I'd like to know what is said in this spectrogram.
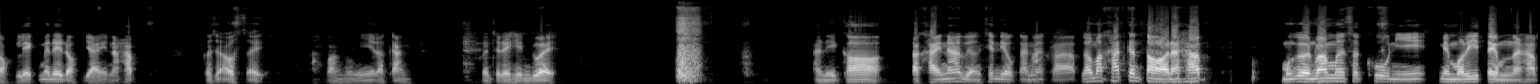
ดอกเล็กไม่ได้ดอกใหญ่นะครับ ก็จะเอาใส่ วางตรงนี้แล้วกันเพื่อจะได้เห็นด้วย อันนี้ก็ตะไคร้หน้าเหลืองเช่นเดียวกันนะครับ เรามาคัดกันต่อนะครับมึงเอิญว่าเมื่อสักครู่นี้เมมโมรีเต็มนะครับ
